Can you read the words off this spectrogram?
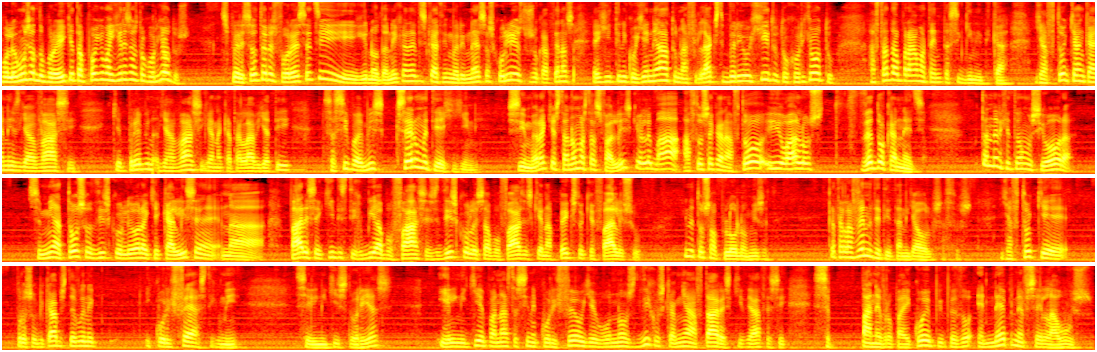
Πολεμούσαν το πρωί και το απόγευμα γύρισαν στο χωριό τους. Τις περισσότερες φορές έτσι γινόταν. Είχαν τις καθημερινές ασχολίες τους. Ο καθένας έχει την οικογένειά του να φυλάξει την περιοχή του, το χωριό του. Αυτά τα πράγματα είναι τα συγκινητικά. Γι' αυτό και αν κανείς διαβάσει και πρέπει να διαβάσει για να καταλάβει, γιατί σας είπα, εμείς ξέρουμε τι έχει γίνει σήμερα και αισθανόμαστε ασφαλείς και λέμε Α, αυτός έκανε αυτό ή ο άλλος δεν το έκανε έτσι. Όταν έρχεται όμως η ώρα σε μια τόσο δύσκολη ώρα και καλείσαι να πάρεις εκεί τη στιγμή αποφάσεις, δύσκολες αποφάσεις και να παίξεις το κεφάλι σου, είναι τόσο απλό νομίζετε. Καταλαβαίνετε τι ήταν για όλους αυτούς. Γι' αυτό και προσωπικά πιστεύω είναι η κορυφαία στιγμή της ελληνικής ιστορίας. Η ελληνική επανάσταση είναι κορυφαίο γεγονός δίχως καμιά αυτάρεσκη διάθεση σε πανευρωπαϊκό επίπεδο ενέπνευσε λαούς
